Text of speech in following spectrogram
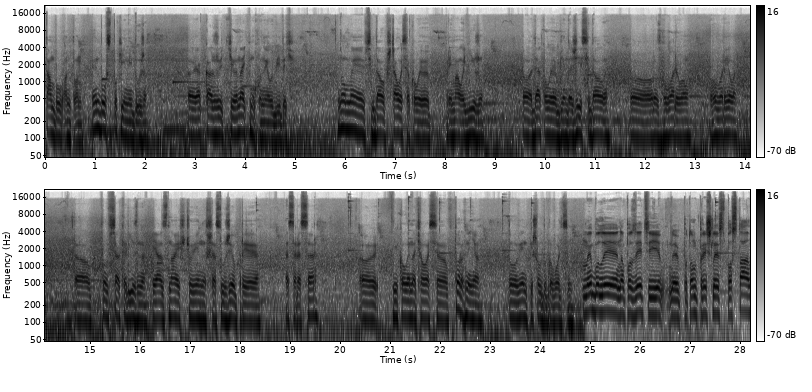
там був Антон. Він був спокійний дуже. Е, Як кажуть, навіть муху не обідать. Ну, ми завжди общалися, коли приймали їжу. Е, Деколи в бліндажі сідали, розговорювали, говорили. Про всяке різне. Я знаю, що він ще служив при СРСР. І коли почалося вторгнення, то він пішов добровольцем. Ми були на позиції, е, потім прийшли з поста,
